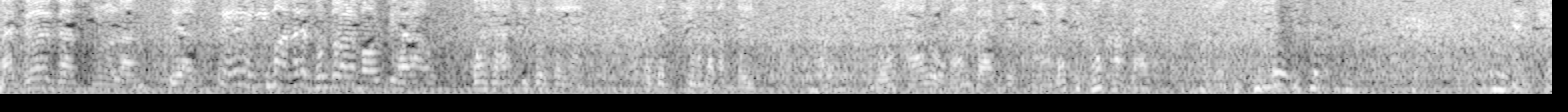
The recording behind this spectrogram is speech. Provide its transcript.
میں گل سن لا ایمان سن والے ماحول بھی ہرا وہ یار کدھر چلے ایجنسیاں کا بندہ ہی۔ دو سال ہو گئے بیٹھ کے کھان ڈیا کتوں کھانا ہے؟ اچھا،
